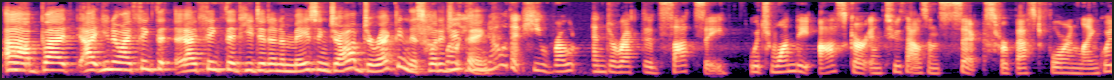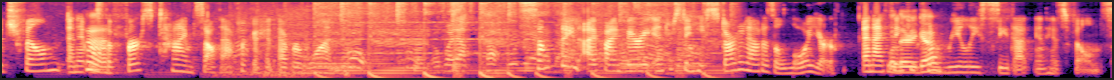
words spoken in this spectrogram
uh, but I, you know, I think that I think that he did an amazing job directing this. What did well, you think? You know that he wrote and directed Tsotsi, which won the Oscar in 2006 for Best Foreign Language Film, and it was the first time South Africa had ever won. Something I find very interesting, he started out as a lawyer, and I think there you, you can really see that in his films.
